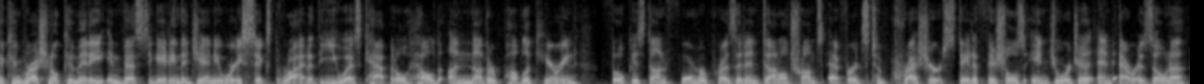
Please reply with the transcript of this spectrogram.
The Congressional Committee investigating the January 6th riot at the U.S. Capitol held another public hearing focused on former President Donald Trump's efforts to pressure state officials in Georgia and Arizona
